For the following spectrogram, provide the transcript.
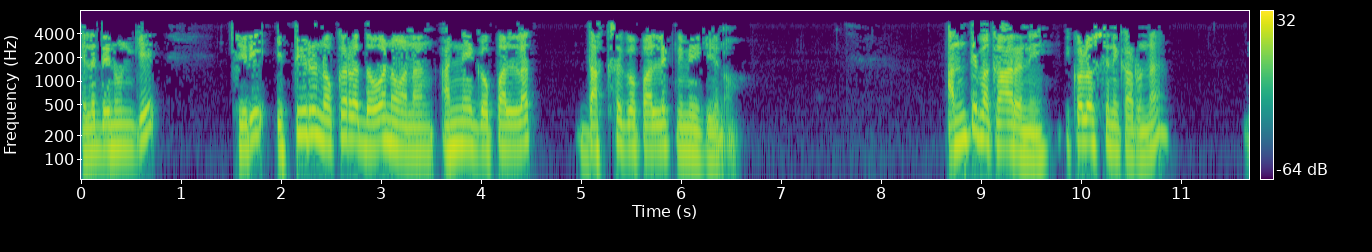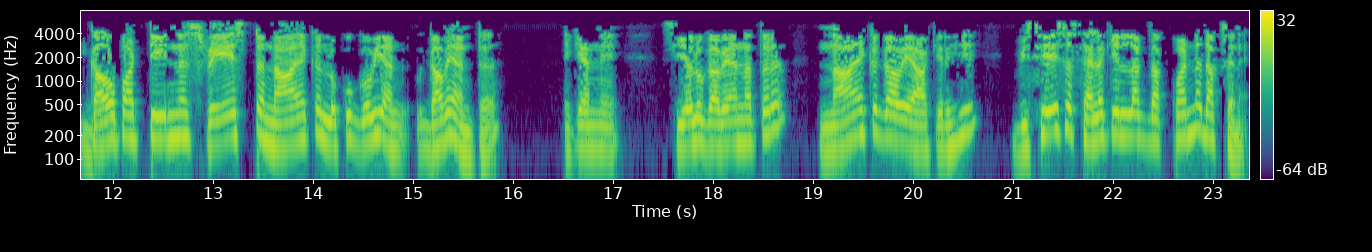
එළදෙනුන්ගේ කිරි ඉතිරි නොකර දෝනෝනම් අන්නේ ගොපල්ලත් දක්ෂ ගොපල්ලෙක් නෙමෙයි කියනවා. අන්තිම කාරණේ 11 වෙනි කරුණ ගවපට්ටියේ ඉන්න ශ්‍රේෂ්ඨ නායක ලොකු ගොවියන් ගවයන්ට ඒ කියන්නේ සියලු ගවයන් අතර නායක ගවයා කෙරෙහි විශේෂ සැලකිල්ලක් දක්වන්න දක්ෂ නැහැ.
